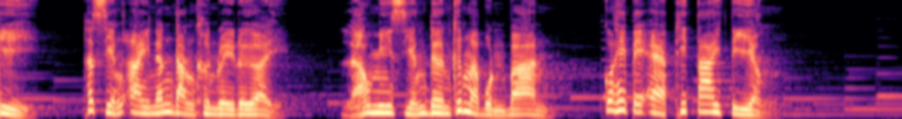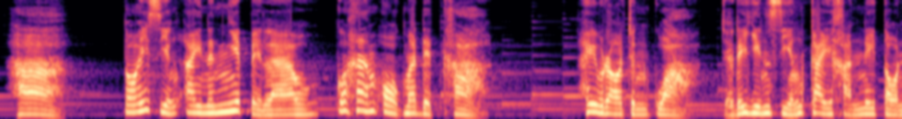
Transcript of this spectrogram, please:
4. ถ้าเสียงไอนั้นดังขึ้นเรื่อยๆ แล้วมีเสียงเดินขึ้นมาบนบ้าน ก็ให้ไปแอบที่ใต้เตียง 5. ต่อให้เสียงไอนั้นเงียบไปแล้ว ก็ห้ามออกมาเด็ดขาด ให้รอจนกว่าจะได้ยินเสียงไก่ขันในตอน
